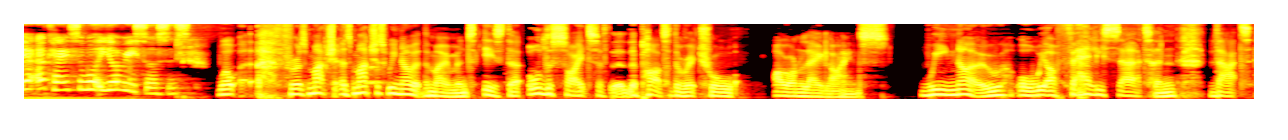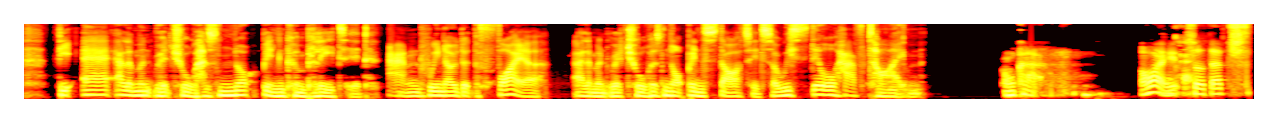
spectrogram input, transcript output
Yeah, okay, so what are your resources? Well, uh, for as much as much as we know at the moment is that all the sites of the, the parts of the ritual are on ley lines. We know, or we are fairly certain, that the air element ritual has not been completed, and we know that the fire element ritual has not been started. So we still have time. Okay. All right. Okay. So that's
